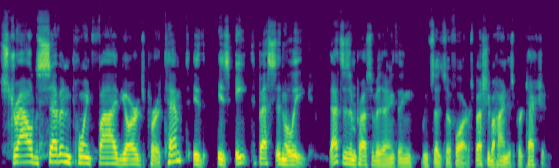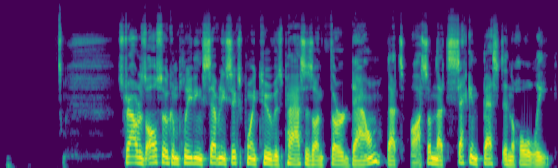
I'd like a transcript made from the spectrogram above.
Stroud's 7.5 yards per attempt is, is eighth best in the league. That's as impressive as anything we've said so far, especially behind his protection. Stroud is also completing 76.2 of his passes on third down. That's awesome. That's second best in the whole league.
